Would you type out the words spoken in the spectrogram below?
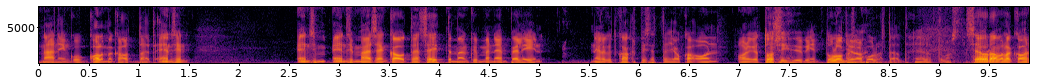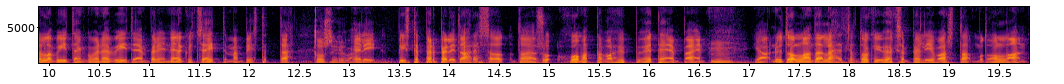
nämä niin kuin kolme kautta. Et ensin, ensi, ensimmäiseen kauteen 70 peliin 42 pistettä, joka on, on jo tosi hyvin tulokas Joo. puolustajalta. Ehdottomasti. Seuraavalla kaudella 55 peliin 47 pistettä, Tosi hyvä. eli piste per pelitahdessa on su- huomattava hyppy eteenpäin. Mm. Ja nyt ollaan tällä hetkellä toki yhdeksän peliä vasta, mutta ollaan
